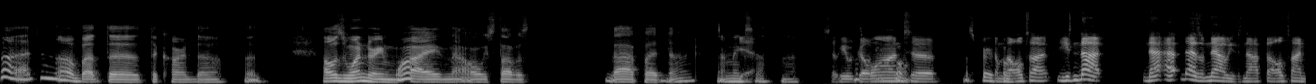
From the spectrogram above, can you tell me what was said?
Well, I didn't know about the the card though. I was wondering why, and I always thought it was that, but no, that makes yeah. sense. No. So he would That's go on cool. to That's pretty cool. the all time. He's not now, as of now, he's not the all-time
